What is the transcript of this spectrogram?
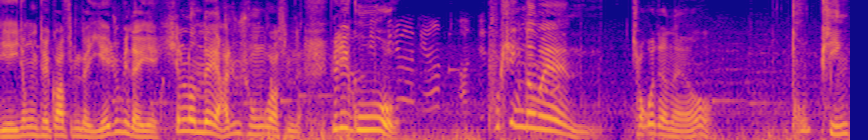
예, 이 정도 될 것 같습니다. 예줍니다. 예, 힐러인데 아주 좋은 것 같습니다. 그리고 쿠킹덤은 저거잖아요. 토핑,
